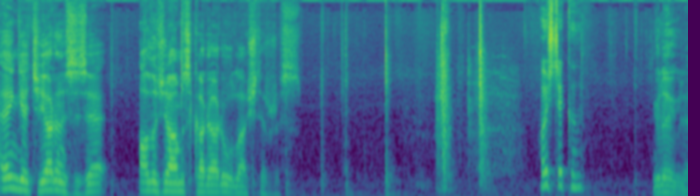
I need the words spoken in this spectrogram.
En geç yarın size alacağımız kararı ulaştırırız. Hoşçakalın. Güle güle.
